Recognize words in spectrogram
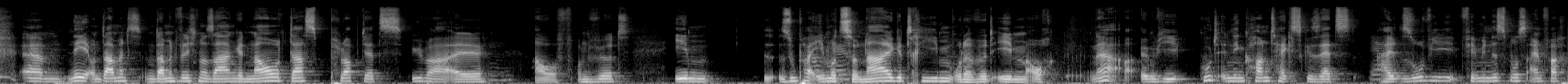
ähm, nee, und damit, und damit will ich nur sagen, genau das ploppt jetzt überall auf und wird eben super Okay. emotional getrieben oder wird eben auch ne, irgendwie gut in den Kontext gesetzt. Ja. Halt so wie Feminismus einfach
